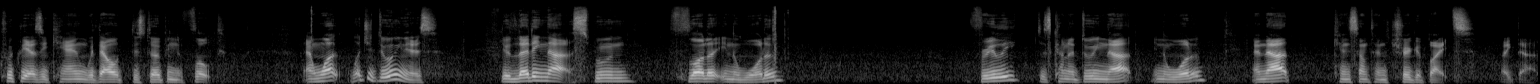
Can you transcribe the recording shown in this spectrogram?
quickly as you can without disturbing the float. And what, what you're doing is you're letting that spoon flutter in the water freely, just kind of doing that in the water. And that can sometimes trigger bites like that.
